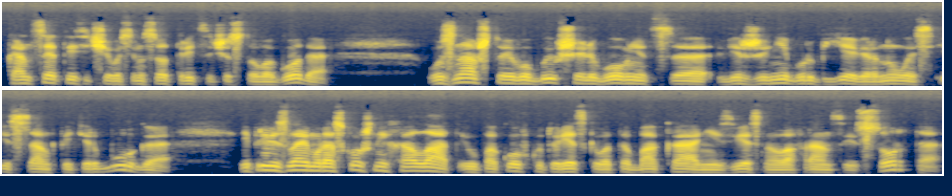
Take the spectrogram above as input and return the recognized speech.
В конце 1836 года, узнав, что его бывшая любовница Виржини Бурбье вернулась из Санкт-Петербурга и привезла ему роскошный халат и упаковку турецкого табака, неизвестного во Франции сорта,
